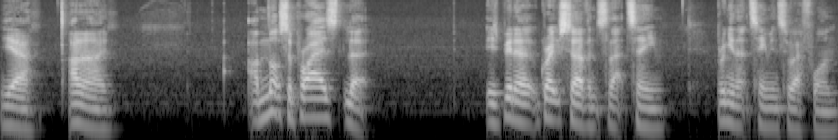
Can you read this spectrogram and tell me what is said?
yeah, I don't know. I'm not surprised. Look, he's been a great servant to that team, bringing that team into F1.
